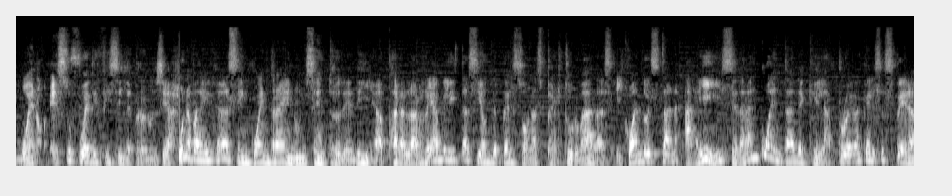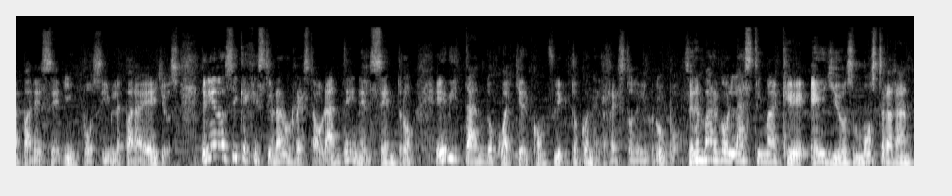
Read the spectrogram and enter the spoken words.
Bueno, eso fue difícil de pronunciar. Una pareja se encuentra en un centro de día para la rehabilitación de personas perturbadas y cuando están ahí se darán cuenta de que la prueba que les espera parece imposible para ellos, teniendo así que gestionar un restaurante en el centro evitando cualquier conflicto con el resto del grupo. Sin embargo, lástima que ellos mostrarán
